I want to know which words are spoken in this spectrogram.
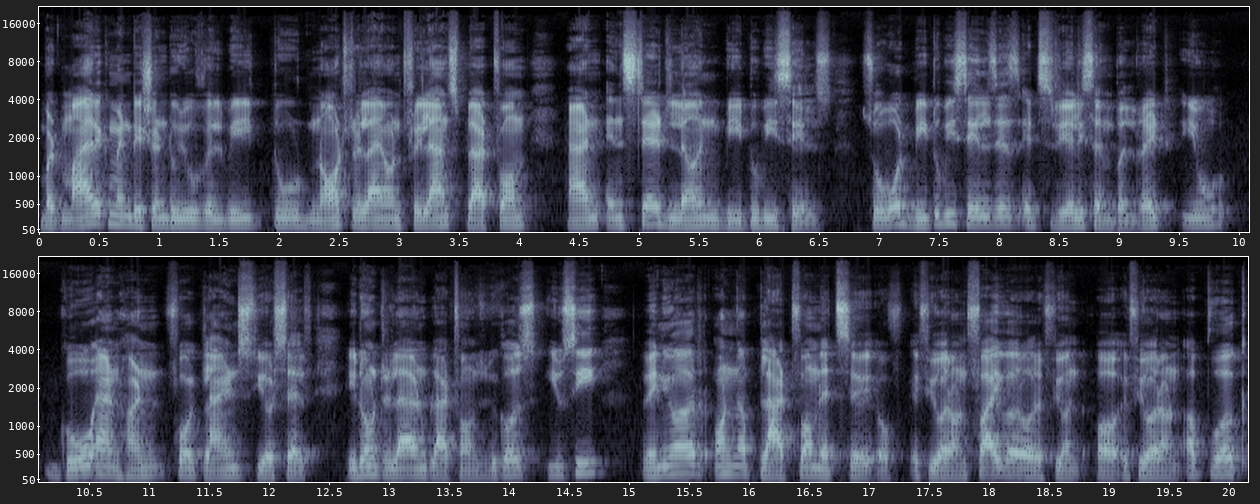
But my recommendation to you will be to not rely on freelance platform and instead learn b2b sales. So what b2b sales is it's really simple right? You go and hunt for clients yourself. You don't rely on platforms because you see when you are on a platform let's say of if you are on fiverr or if you on or if you are on upwork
